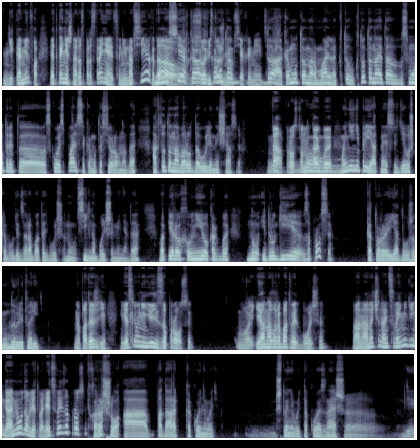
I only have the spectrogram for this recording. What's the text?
не камельфо. Это, конечно, распространяется не на всех, Не да. на всех, как Совесть тоже не у кому-то- всех имеется. Да, кому-то нормально. Кто, кто-то на это смотрит э, сквозь пальцы, кому-то все равно, да. А кто-то, наоборот, доволен и счастлив. Да, просто, ну, Но как бы, Мне неприятно, если девушка будет зарабатывать больше, ну, сильно больше меня, да. Во-первых, у нее как бы, ну, и другие запросы, которые я должен удовлетворить. ну, подожди. Если у нее есть запросы, и она зарабатывает больше, она начинает своими деньгами удовлетворять свои запросы. Хорошо, а подарок какой-нибудь, что-нибудь такое, знаешь, э,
